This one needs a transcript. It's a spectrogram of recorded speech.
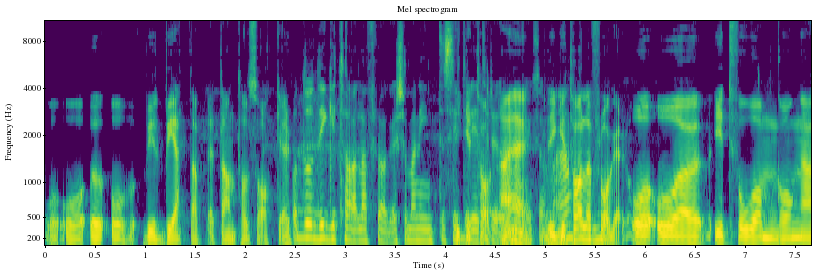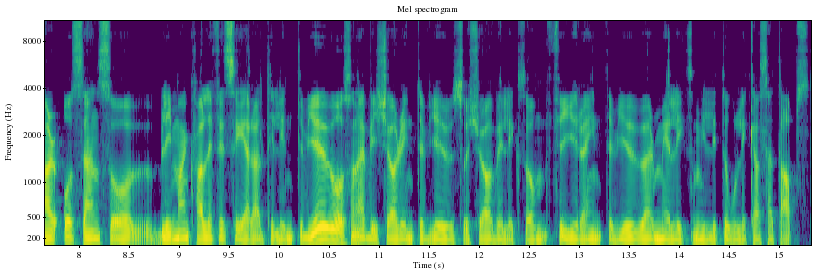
och, och, och, vill veta ett antal saker. Och då digitala frågor, så man inte sitter Digital, i ett rum? Nej, liksom. digitala ja. frågor. Och, och, i två omgångar och sen så blir man kvalificerad till intervju och så när vi kör intervju så kör vi liksom fyra intervjuer med liksom lite olika setups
